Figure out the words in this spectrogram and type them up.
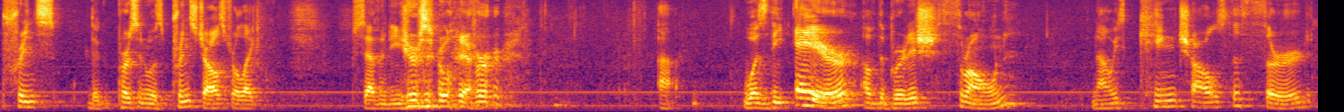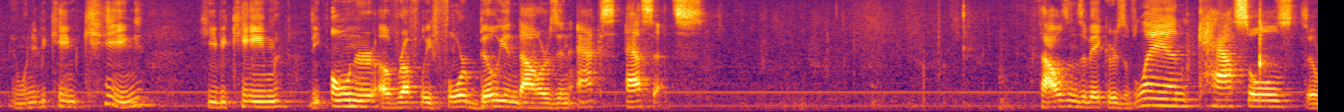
Prince, the person was Prince Charles for like 70 years or whatever, uh, was the heir of the British throne. Now he's King Charles III, and when he became king, he became the owner of roughly $4 billion in assets. Thousands of acres of land, castles, the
